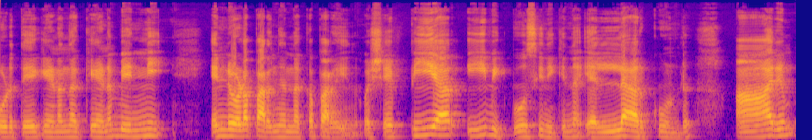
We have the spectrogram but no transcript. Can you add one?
കൊടുത്തേക്കണമെന്നൊക്കെയാണ് ബെന്നി എന്റെ കൂടെ പറഞ്ഞെന്നൊക്കെ പറയുന്നു. പക്ഷേ പി ആർ ഈ ബിഗ് ബോസിൽ നിൽക്കുന്ന എല്ലാവർക്കും ഉണ്ട്. ആരും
